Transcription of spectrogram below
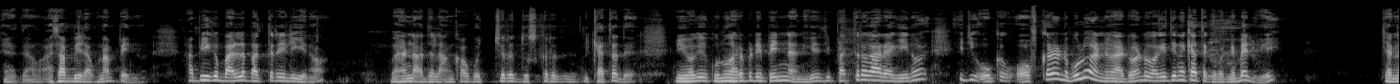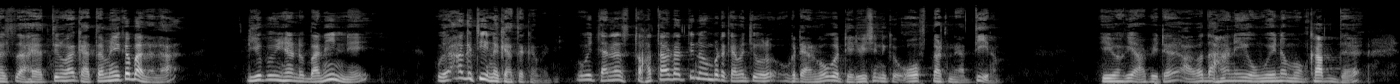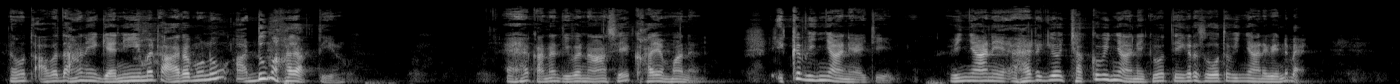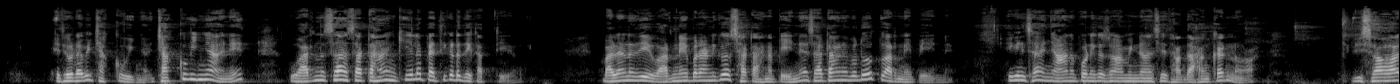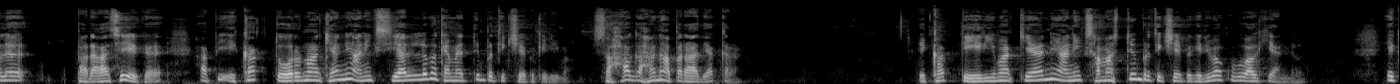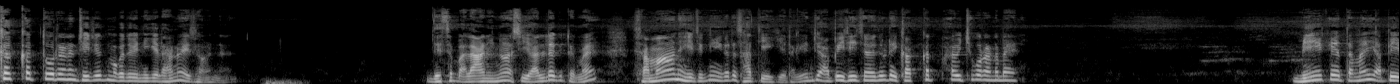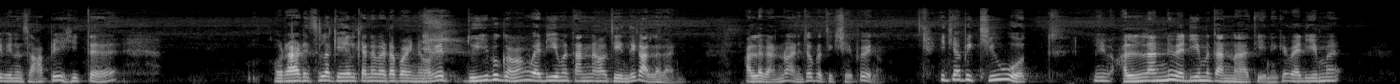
එහෙනම් අසභ්‍ය ලකුණක් පෙන්වනවා. අපි ඒක බලලා පත්‍රේ ලියනවා. බලන්න අද ලංකාව කොච්චර දුෂ්කර කැතද මේ වගේ කුණු හරපටේ පෙන්වන්නේ කියලා. ඉතින් පත්‍රකාරයා කියනවා ඉතින් ඕක ඕෆ් කරන්න පුළුවන් නේ ඔයාලට වන්ට වගේ තියෙන කැතකමනේ බැලුවේ. Channels 10ක් තියෙනවා කැත මේක බලලා ලියපු මිනිහට බනින්නේ ඔයාගේ තියෙන කැතකමනේ. ඔගේ channels 7-8ක් තියෙනවා උඹට කැමති ඔකට යන ඕක ටෙලිවිෂන් එකේ ඕෆ් බටන් එකක් තියෙනවා. ඒ වගේ අපිට අවධානය යොමු වෙන මොකද්ද? නමුත් අවධානය ගැනීමට අරමුණු අඩුම හයක් තියෙනවා. ඇහැ කන දිව නාසය කය මන. එක විඥානයයි තියෙන්නේ. විඥානයේ ඇහැට ගියොත් චක්කු විඥානය කිව්වොත් ඒකට සෝත විඥානය වෙන්න බෑ. එතකොට අපි චක්කු විඥාන. චක්කු විඥානේ වර්ණ සහ සටහන් කියලා පැතිකඩ දෙකක් තියෙනවා. බලන දේ වර්ණේ බලන්න කිව්වොත් සටහන පේන්නේ සටහන බලුවොත් වර්ණේ පේන්නේ. ඒක නිසා ඥානපෝනික ස්වාමීන් වහන්සේ සඳහන් කරනවා විශාල පරාසයක අපි එකක් තෝරනවා කියන්නේ අනික් සියල්ලම කැමැත්තෙන් ප්‍රතික්ෂේප කිරීම. සහ ගහන අපරාධයක් කරන්න. එකක් තේරීමක් කියන්නේ අනික් සමස්තයෙන් ප්‍රතික්ෂේප කිරීමක් ඔබ වා කියන්න ඕන. එකක්වත් තෝරන චිතෙත් මොකද වෙන්නේ කියලා අහනවා ඒ සවන්නන්. දේශ බලාන ඉනවා සියල්ලකටම සමාන හිතකින් ඒකට සතිය කියලා. ඉතින් අපි හිතන විදිහට එකක්වත් පාවිච්චි කරන්න බෑ. මේක තමයි අපේ වෙනස. අපේ හිත හොරාට ඉස්සලා කේල් කන වැටපයින්න වගේ දුයිපු ගමන් වැඩිම තණ්හාව තියෙන දෙක අල්ලගන්න. අල්ලගන්න අනිත ප්‍රතික්ෂේප වෙනවා. ඉතින් අපි කිව්වොත් මේ අල්ලන්නේ වැඩිම තණ්හා තියෙන එක වැඩිම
